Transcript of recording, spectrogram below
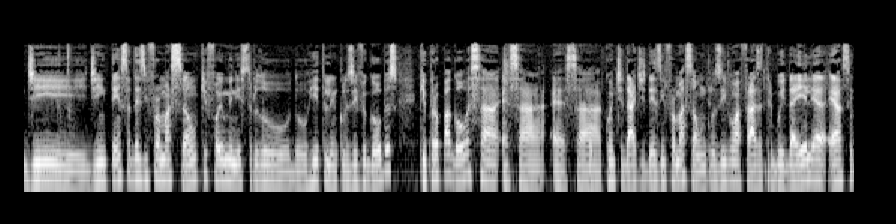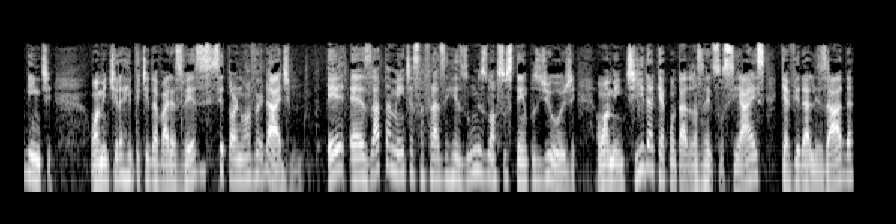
de, de intensa desinformação que foi o ministro do, do Hitler, inclusive o Goebbels, que propagou essa, essa, essa quantidade de desinformação. Inclusive, uma frase atribuída a ele é, é a seguinte: uma mentira repetida várias vezes se torna uma verdade. E é exatamente essa frase resume os nossos tempos de hoje. É uma mentira que é contada nas redes sociais, que é viralizada,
